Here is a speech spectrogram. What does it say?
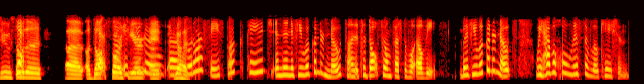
to some of the uh, adult yeah, stores so if here you go, and uh, go ahead. to our Facebook page, and then if you look under notes, on it's Adult Film Festival LV. But if you look under notes, we have a whole list of locations.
